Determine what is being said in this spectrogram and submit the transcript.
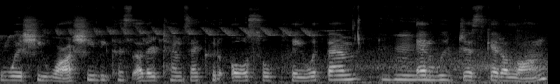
wishy washy because other times I could also play with them Mhm. and we just get along.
